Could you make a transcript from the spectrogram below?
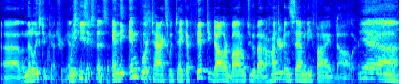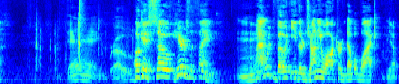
uh, the Middle Eastern country, and the, Whiskey's expensive. and the import tax would take a $50 bottle to about $175. yeah. Dang, bro. Okay, so here's the thing. Mm-hmm. I would vote either Johnnie Walker Double Black Yep.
